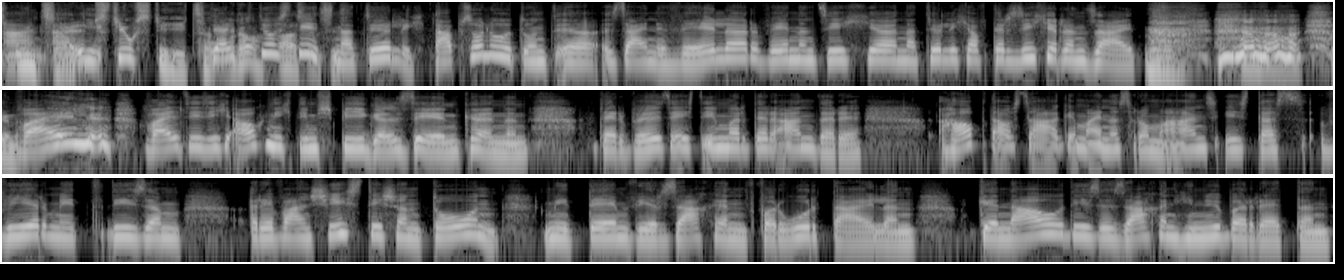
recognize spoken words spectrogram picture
An, und Selbstjustiz, oder? Selbstjustiz, also natürlich, absolut. Und äh, seine Wähler wähnen sich äh, natürlich auf der sicheren Seite, genau, genau. weil, weil sie sich auch nicht im Spiegel sehen können. Der Böse ist immer der andere. Hauptaussage meines Romans ist, dass wir mit diesem revanchistischen Ton, mit dem wir Sachen verurteilen, genau diese Sachen hinüberretten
